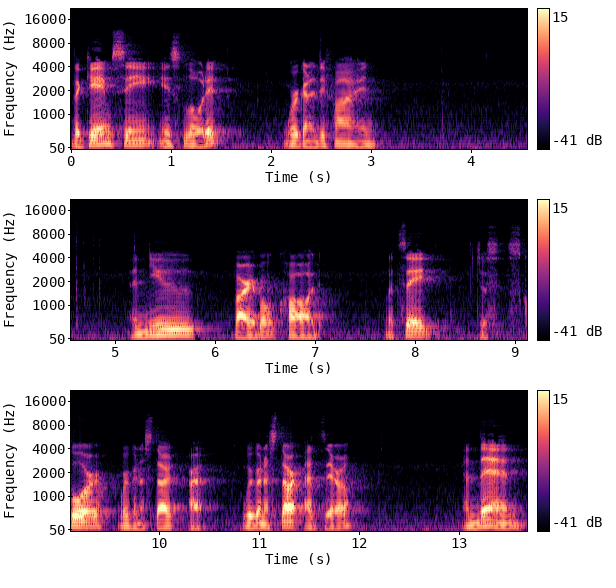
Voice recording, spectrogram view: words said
the game scene is loaded, we're going to define a new variable called, let's say, just score. We're going to start at, we're going to start at zero, and then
